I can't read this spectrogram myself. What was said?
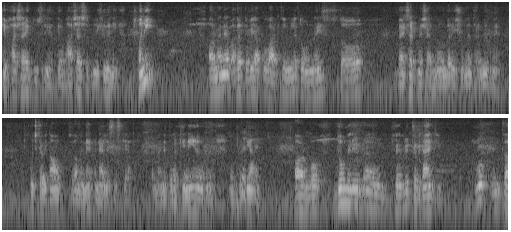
की भाषा एक दूसरी रहती है और भाषा सिर्फ़ लिखी हुई नहीं ध्वनि। और मैंने अगर कभी आपको आर्टिकल मिले तो उन्नीस सौ बैसठ में शायद नवंबर इशू में धर्मयुग में कुछ कविताओं का मैंने एनालिसिस किया था। मैंने तो रखी नहीं है प्रतियाँ। और वो जो मेरी फेवरेट कविताएँ थी वो उनका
